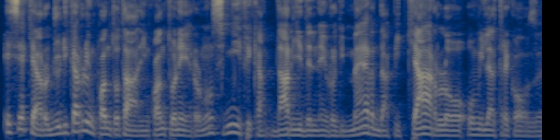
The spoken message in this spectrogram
E sia chiaro, giudicarlo in quanto tale, in quanto nero, non significa dargli del negro di merda, picchiarlo o mille altre cose.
